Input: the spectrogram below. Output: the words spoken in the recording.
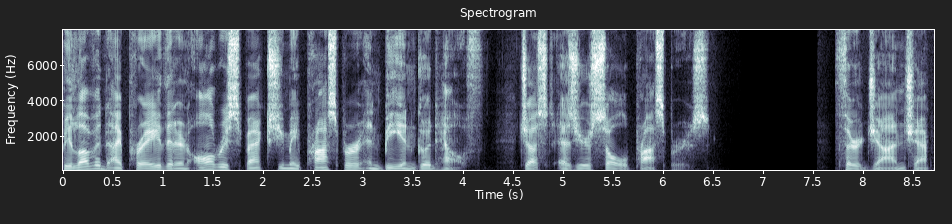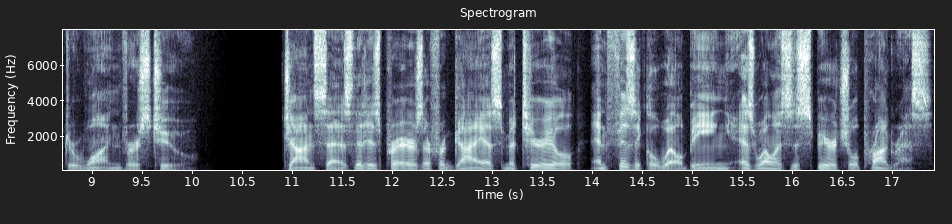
Beloved, I pray that in all respects you may prosper and be in good health, just as your soul prospers. 3 John chapter 1 verse 2. John says that his prayers are for Gaius' material and physical well-being as well as his spiritual progress.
